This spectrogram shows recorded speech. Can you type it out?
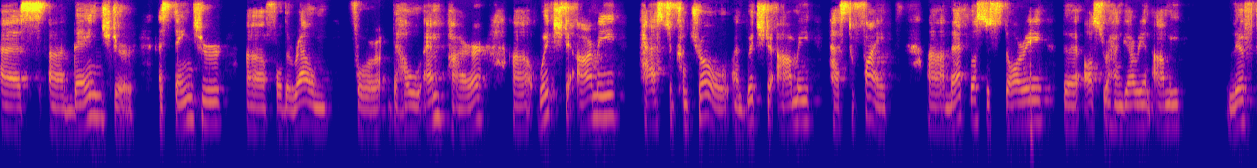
as danger, as danger uh, for the realm, for the whole empire, uh, which the army has to control and which the army has to fight. Uh, that was the story the Austro-Hungarian army lived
